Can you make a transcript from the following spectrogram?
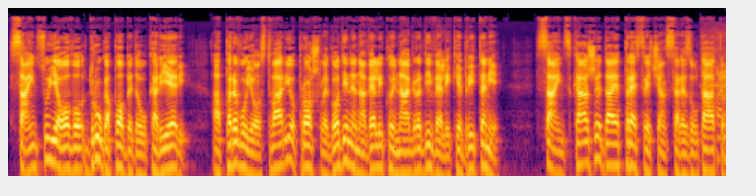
Saincu je ovo druga pobeda u karijeri, a prvu je ostvario prošle godine na velikoj nagradi Velike Britanije. Sainz kaže da je presrećan sa rezultatom.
